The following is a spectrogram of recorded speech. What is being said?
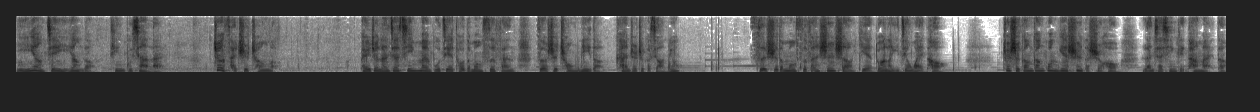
一样接一样的停不下来，这才吃撑了。陪着蓝嘉欣漫步街头的孟思凡，则是宠溺的看着这个小妞。此时的孟思凡身上也多了一件外套，这是刚刚逛夜市的时候蓝嘉欣给他买的。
